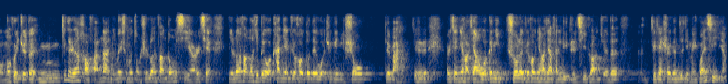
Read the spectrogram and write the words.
我们会觉得你这个人好烦呐，你为什么总是乱放东西？而且你乱放东西被我看见之后，都得我去给你收，对吧？就是，而且你好像我跟你说了之后，你好像很理直气壮，觉得这件事跟自己没关系一样。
